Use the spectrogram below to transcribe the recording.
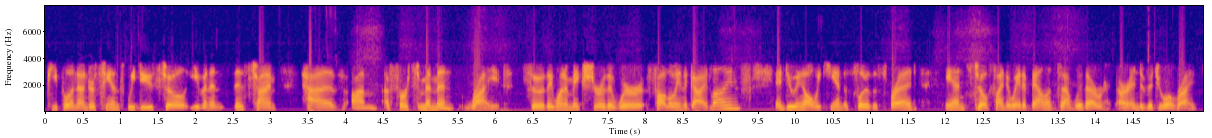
people and understands we do still even in this time have um, a First Amendment right. So they want to make sure that we're following the guidelines and doing all we can to slow the spread and still find a way to balance that with our, our individual rights.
